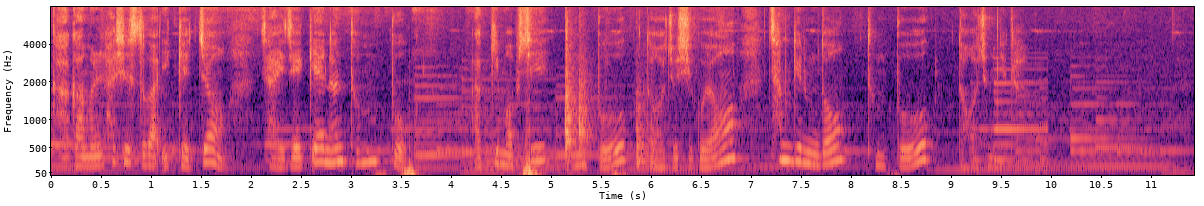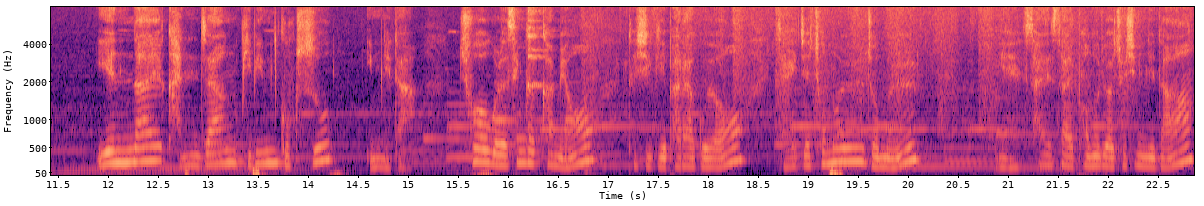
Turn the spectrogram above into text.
가감을 하실 수가 있겠죠. 자, 이제 깨는 듬뿍 아낌없이 듬뿍 넣어주시고요. 참기름도 듬뿍 넣어줍니다. 옛날 간장 비빔국수입니다. 추억을 생각하며 드시기 바라고요. 자, 이제 조물조물 예, 살살 버무려 주십니다.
